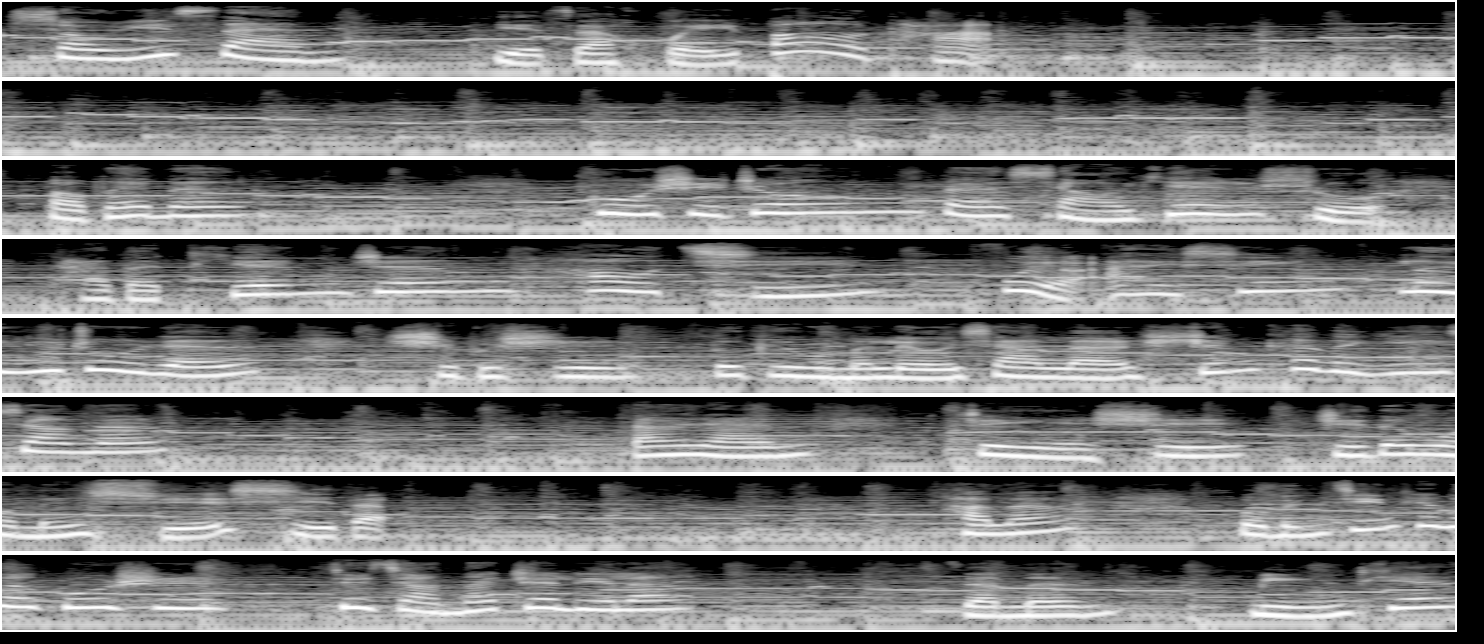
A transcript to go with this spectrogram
小雨伞也在回报它。宝贝们，故事中的小鼹鼠。他的天真、好奇、富有爱心、乐于助人，是不是都给我们留下了深刻的印象呢？当然，这也是值得我们学习的。好了，我们今天的故事就讲到这里了，咱们明天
